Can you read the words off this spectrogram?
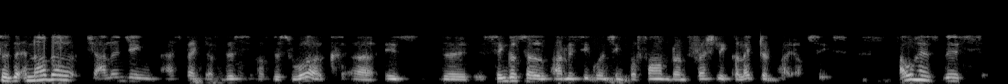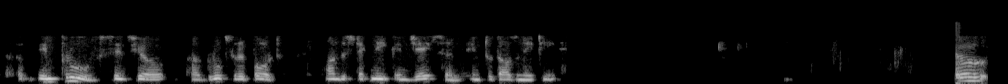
So the, another challenging aspect of this of this work uh, is the single cell RNA sequencing performed on freshly collected biopsies. How has this uh, improved since your uh, group's report on this technique in JASN in 2018? So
